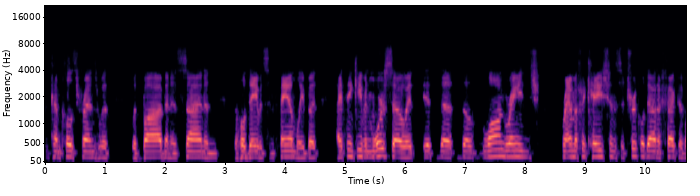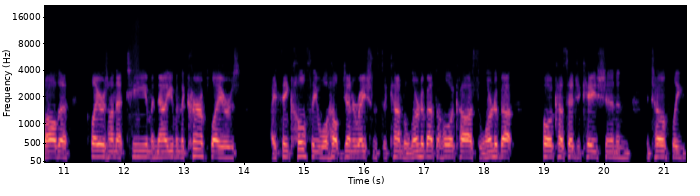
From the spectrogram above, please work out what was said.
become close friends with with Bob and his son and the whole Davidson family. But I think even more so, it it the the long range ramifications, the trickle down effect of all the players on that team, and now even the current players, I think hopefully will help generations to come to learn about the Holocaust, to learn about Holocaust education, and and hopefully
